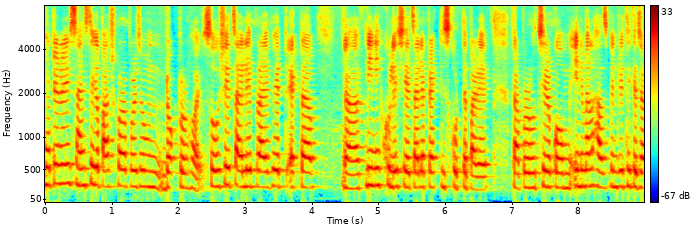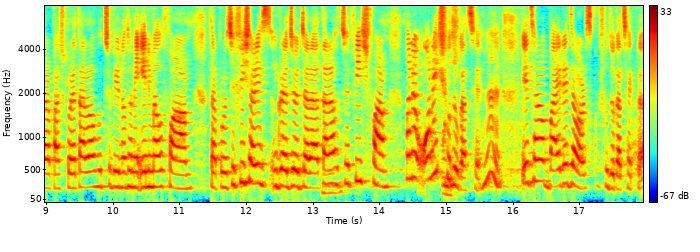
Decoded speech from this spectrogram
ভেটেরিনারি সায়েন্স থেকে পাশ করার পরে যেমন ডক্টর হয়। সো সে চাইলে প্রাইভেট একটা ক্লিনিক খুলে সে চাইলে প্র্যাকটিস করতে পারে। তারপর হচ্ছে এরকম এনিম্যাল হাজবেন্ডারি থেকে যারা পাশ করে তারা হচ্ছে বিভিন্ন ধরনের এনিম্যাল ফার্ম তারপর হচ্ছে ফিশারিজ গ্রাজুয়েট যারা তারা হচ্ছে ফিশ ফার্ম মানে অনেক সুযোগ আছে হ্যাঁ। এছাড়াও বাইরে যাওয়ার সুযোগ আছে একটা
